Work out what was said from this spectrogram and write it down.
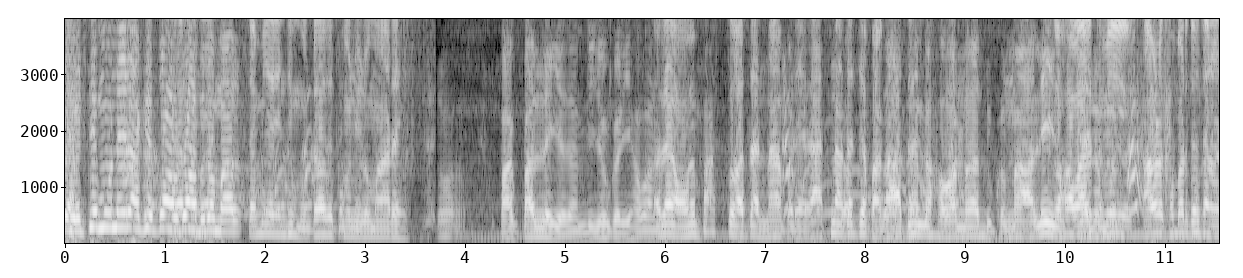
યાર. પેટથી મું નહીં રાખે તો આવતો આ બધો માલ. તમે યાર એનાથી મોટા હો તો તમે નીરો મારે પાક પાડ લઈએ તમે બીજું કરી હવાનું. અલે અમે ભાગતો હતા ના પડ્યા. રાતના હતા જે ભાગતા રાતને હતા. દુકાનમાં આલી તો હવારે તમે આપણે ખબર તો તને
